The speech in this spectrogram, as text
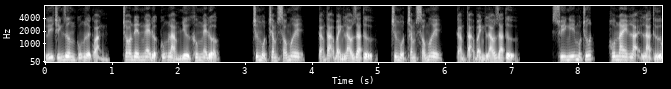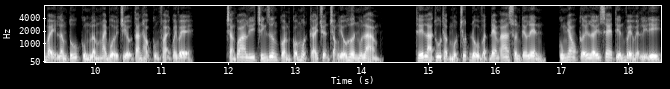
lý chính dương cũng lời quản, cho nên nghe được cũng làm như không nghe được. Chương một trăm sáu mươi, cảm tạ bành lao gia tử, chương một trăm sáu mươi, cảm tạ bành lao gia tử. Suy nghĩ một chút, hôm nay lại là thứ bảy lâm tú cùng lâm mai buổi chiều tan học cũng phải quay về. Chẳng qua lý chính dương còn có một cái chuyện trọng yếu hơn muốn làm. Thế là thu thập một chút đồ vật đem a xuân kêu lên, cùng nhau cưới lấy xe tiến về huyện lỵ đi.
